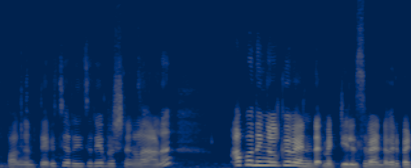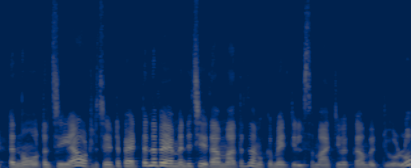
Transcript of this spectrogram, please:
അപ്പോൾ അങ്ങനത്തെയൊക്കെ ചെറിയ ചെറിയ പ്രശ്നങ്ങളാണ്. അപ്പോൾ നിങ്ങൾക്ക് വേണ്ട മെറ്റീരിയൽസ് വേണ്ടവർ പെട്ടെന്ന് ഓർഡർ ചെയ്യുക ഓർഡർ ചെയ്തിട്ട് പെട്ടെന്ന് പേയ്മെന്റ് ചെയ്താൽ മാത്രമേ നമുക്ക് മെറ്റീരിയൽസ് മാറ്റി വെക്കാൻ പറ്റുള്ളൂ.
